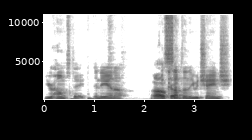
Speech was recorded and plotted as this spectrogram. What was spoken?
Your home state, Indiana. Oh, What's okay. something that you would change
